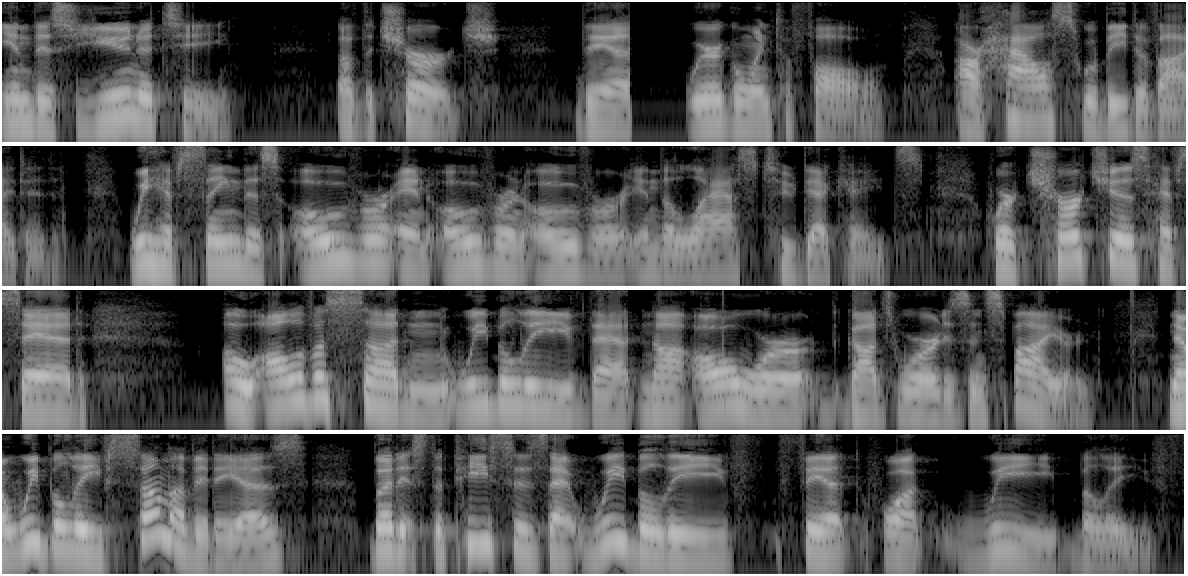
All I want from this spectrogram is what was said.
in this unity of the church, then we're going to fall. Our house will be divided. We have seen this over and over and over in the last two decades, where churches have said, Oh, all of a sudden, we believe that not all word, God's word is inspired. Now, we believe some of it is, but it's the pieces that we believe fit what we believe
